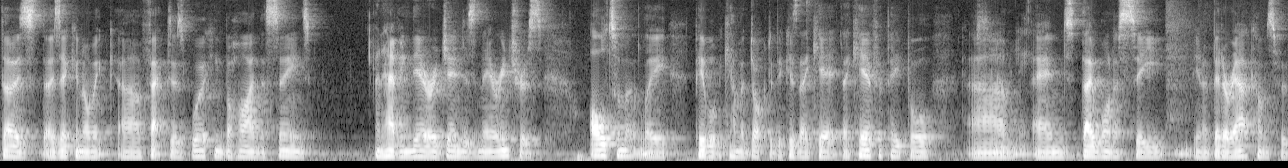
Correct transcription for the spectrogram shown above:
those those economic uh, factors working behind the scenes and having their agendas and their interests ultimately people become a doctor because they care they care for people um, and they want to see you know better outcomes for,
